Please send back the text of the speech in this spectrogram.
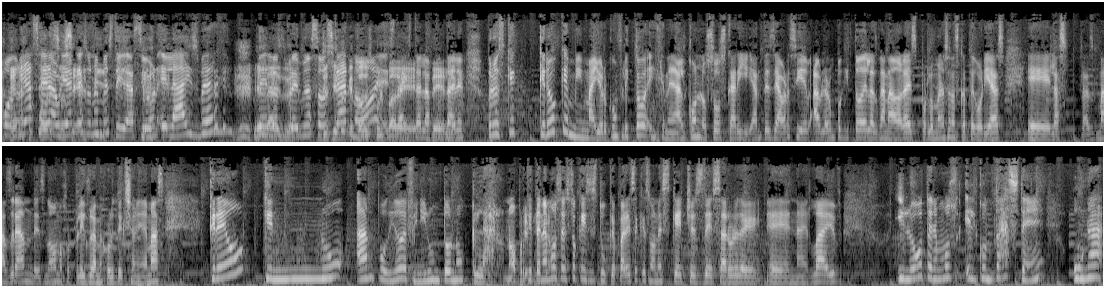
podría ser, habría que hacer una investigación, el iceberg de El los iceberg. premios Oscar, que ¿no? es ahí de- está la de puta Ellen. Ellen. Pero es que creo que mi mayor conflicto en general con los Oscar, y antes de ahora sí hablar un poquito de las ganadoras, por lo menos en las categorías eh, las, las más grandes, ¿no? Mejor película, mejor dirección y demás. Creo que no han podido definir un tono claro, ¿no? Porque tenemos esto que dices tú, que parece que son sketches de Saturday eh, Night Live. Y luego tenemos el contraste, una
